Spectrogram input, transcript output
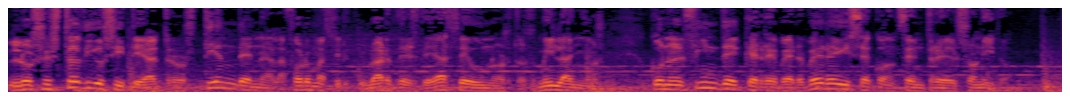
Los estadios y teatros tienden a la forma circular desde hace unos 2000 años con el fin de que reverbere y se concentre el sonido.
